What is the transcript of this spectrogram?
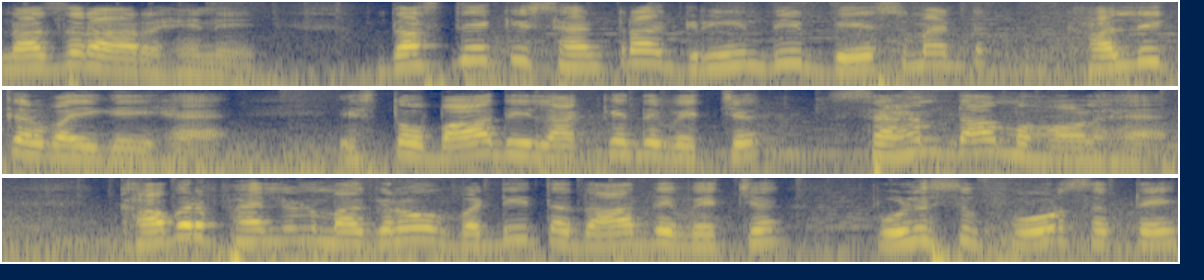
ਨਜ਼ਰ ਆ ਰਹੇ ਨੇ। ਦੱਸਦੇ ਕਿ ਸੈਂਟਰਾ ਗ੍ਰੀਨ ਦੀ ਬੇਸਮੈਂਟ ਖਾਲੀ ਕਰਵਾਈ ਗਈ ਹੈ। ਇਸ ਤੋਂ ਬਾਅਦ ਇਲਾਕੇ ਦੇ ਵਿੱਚ ਸਹਿਮ ਦਾ ਮਾਹੌਲ ਹੈ। ਖਬਰ ਫੈਲਣ ਮਗਰੋਂ ਵੱਡੀ ਤਾਦਾਦ ਦੇ ਵਿੱਚ ਪੁਲਿਸ ਫੋਰਸ ਅਤੇ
